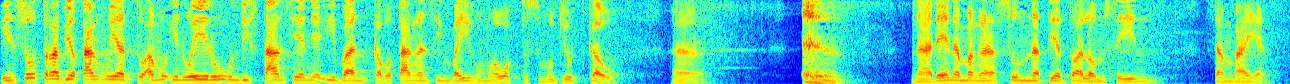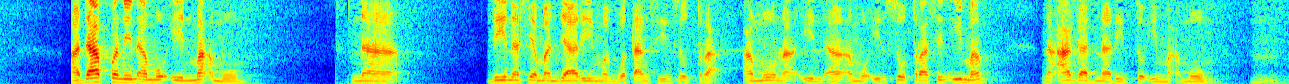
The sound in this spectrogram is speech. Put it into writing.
in sutra biyotang mo yan to amo in wayro un distansya niya iban kabutangan simbay humawag to sumugyod kaw. Uh, na din ang mga sunnat yan to halom sin sambayan. Adapanin amuin ma'mum na di na siya manjari magbutang sin sutra. Amo na in uh, amo in sutra sin imam na agad na dito imamum. Hmm.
